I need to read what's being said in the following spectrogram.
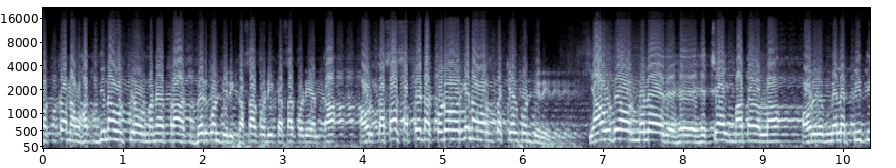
ಪಕ್ಕ ನಾವು ಹತ್ತು ದಿನ ಹೋಗ್ತೀವಿ ಅವ್ರ ಮನೆ ಹತ್ರ, ಬೇಡ್ಕೊಂತೀರಿ, ಕಸ ಕೊಡಿ ಕಸ ಕೊಡಿ ಅಂತ. ಅವ್ರ ಕಸ ಸಪ್ರೇಟ್ ಆಗಿ ಕೊಡೋವರೆಗೆ ನಾವು ಅವ್ರ ಹತ್ರ ಕೇಳ್ಕೊಂತೀರಿ. ಯಾವುದೇ ಅವ್ರ ಮೇಲೆ ಹೆಚ್ಚಾಗಿ ಮಾತಾಡಲ್ಲ. ಅವ್ರ ಮೇಲೆ ಪ್ರೀತಿ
